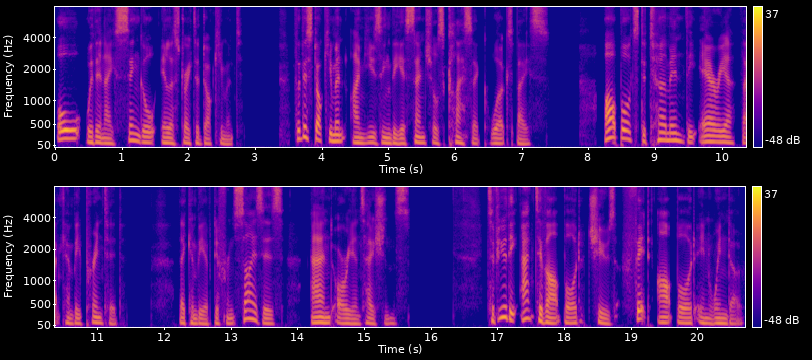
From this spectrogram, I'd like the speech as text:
all within a single Illustrator document. For this document, I'm using the Essentials Classic workspace. Artboards determine the area that can be printed. They can be of different sizes and orientations. To view the active artboard, choose Fit Artboard in Window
